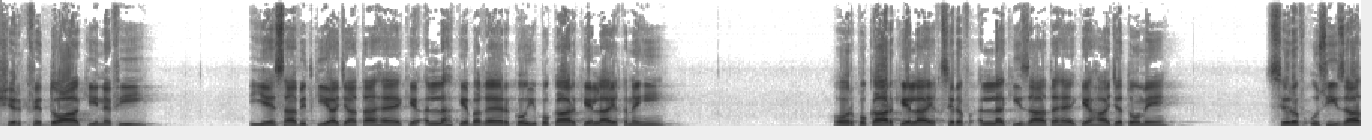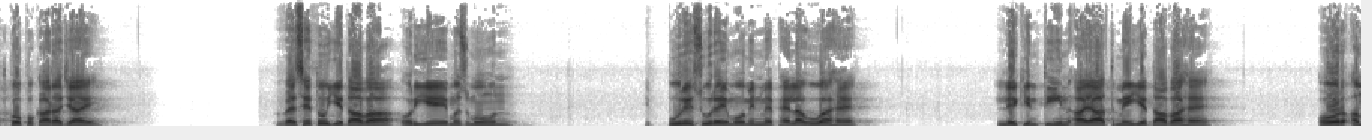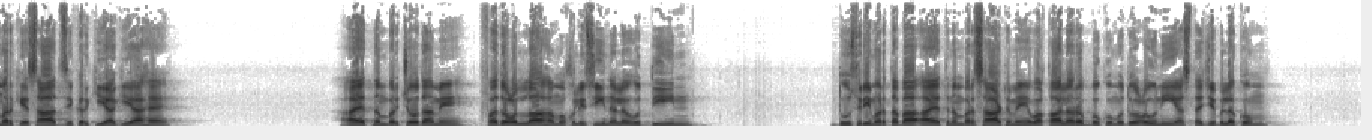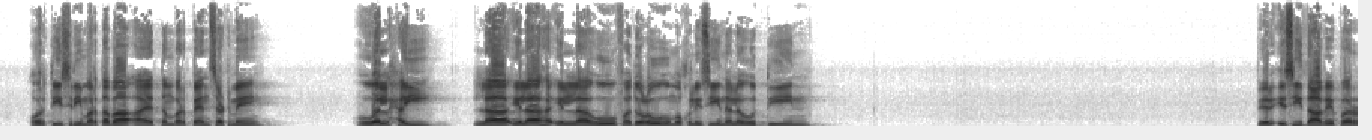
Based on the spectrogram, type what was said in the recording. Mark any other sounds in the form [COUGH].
شرک فی دعا کی نفی یہ ثابت کیا جاتا ہے کہ اللہ کے بغیر کوئی پکار کے لائق نہیں اور پکار کے لائق صرف اللہ کی ذات ہے کہ حاجتوں میں صرف اسی ذات کو پکارا جائے۔ ویسے تو یہ دعویٰ اور یہ مضمون پورے سورہ مومن میں پھیلا ہوا ہے۔ لیکن تین آیات میں یہ دعویٰ ہے اور امر کے ساتھ ذکر کیا گیا ہے۔ آیت نمبر چودہ میں فد اللہ مخلصین الہ الدین دوسری مرتبہ آیت نمبر ساٹھ میں، وقال رب کم دعونی استجب لکم اور تیسری مرتبہ آیت نمبر پینسٹھ میں، هو الحی لا الہ الا ہو فدعوه مخلصین له الدین پھر اسی دعوے پر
